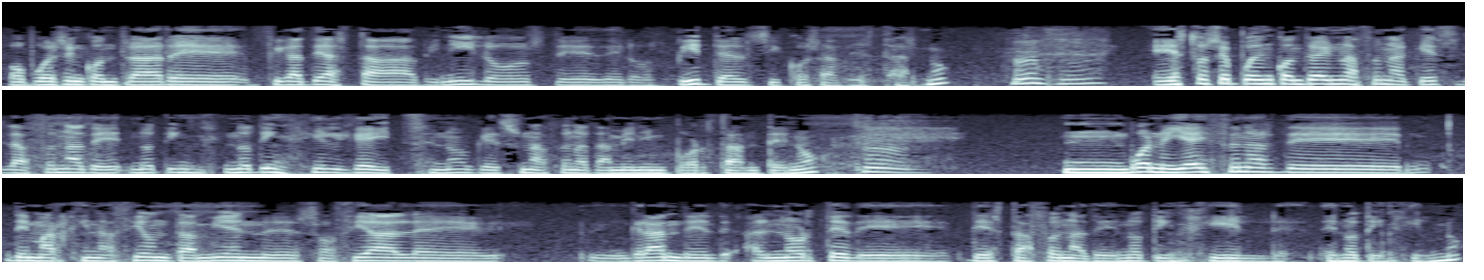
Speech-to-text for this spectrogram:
o puedes encontrar, eh, fíjate, hasta vinilos de, de, los Beatles y cosas de estas, ¿no? Esto se puede encontrar en una zona que es la zona de Notting, Hill Gates, ¿no? Que es una zona también importante, ¿no? Mm, bueno, y hay zonas de, de marginación también eh, social eh, grande al norte de, de, esta zona de Notting Hill, de, Notting Hill, ¿no?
